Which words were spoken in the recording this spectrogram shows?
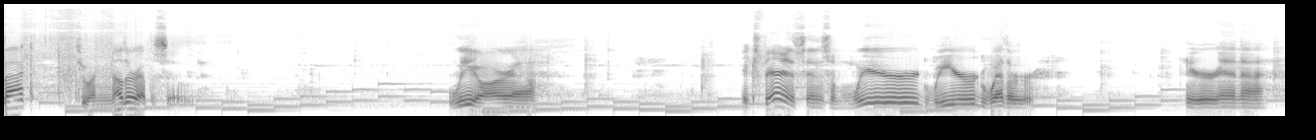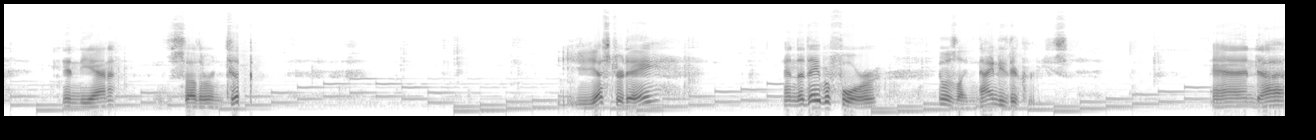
Welcome back to another episode. We are uh, experiencing some weird, weird weather here in uh, Indiana, the southern tip. Yesterday and the day before, it was like 90 degrees. And uh,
